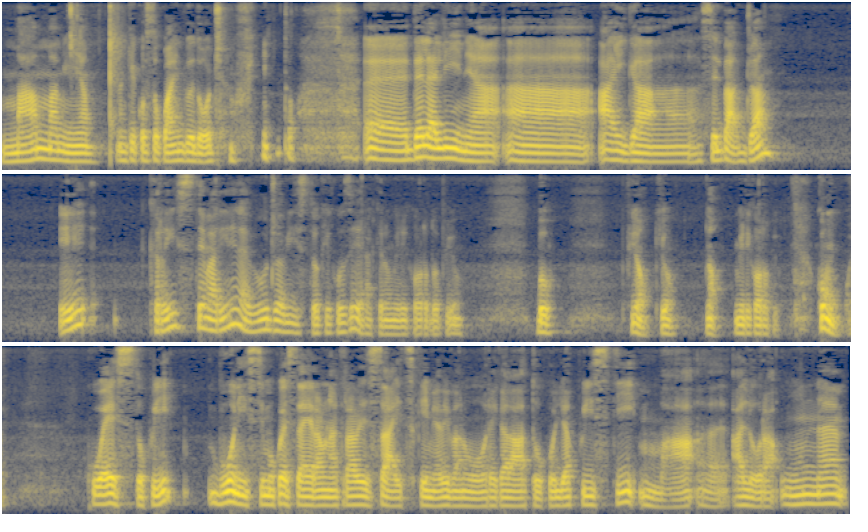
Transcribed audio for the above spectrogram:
Mamma mia, anche questo qua in due dolci ho finito. Eh, della linea uh, Alga Selvaggia e Criste Marine l'avevo già visto. Che cos'era che non mi ricordo più? Boh, Finocchio? No, mi ricordo più. Comunque, questo qui buonissimo questa era una travel sites che mi avevano regalato con gli acquisti ma eh, allora un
